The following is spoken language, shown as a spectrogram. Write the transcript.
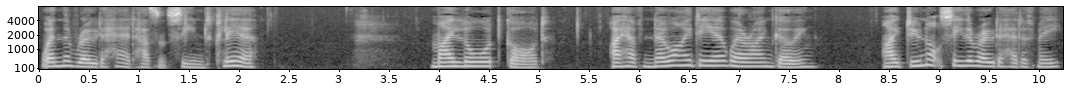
when the road ahead hasn't seemed clear. My Lord God, I have no idea where I'm going I do not see the road ahead of me.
